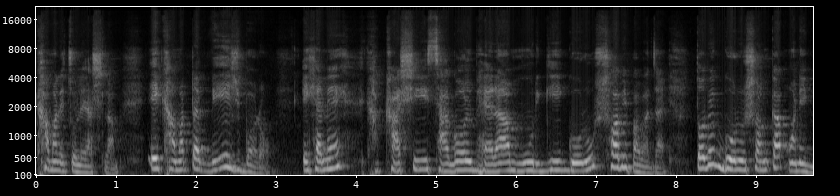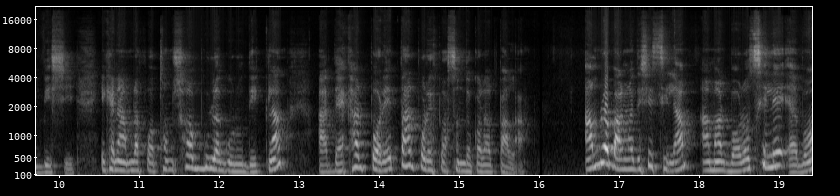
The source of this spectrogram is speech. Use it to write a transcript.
খামারে চলে আসলাম। এই খামারটা বেশ বড়। এখানে খাসি, ছাগল, ভেড়া, মুরগি, গরু সবই পাওয়া যায়। তবে গরুর সংখ্যা অনেক বেশি। এখানে আমরা প্রথম সবগুলা গরু দেখলাম আর দেখার পরে তারপরে পছন্দ করার পালা। আমরা বাংলাদেশে ছিলাম, আমার বড় ছেলে এবং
